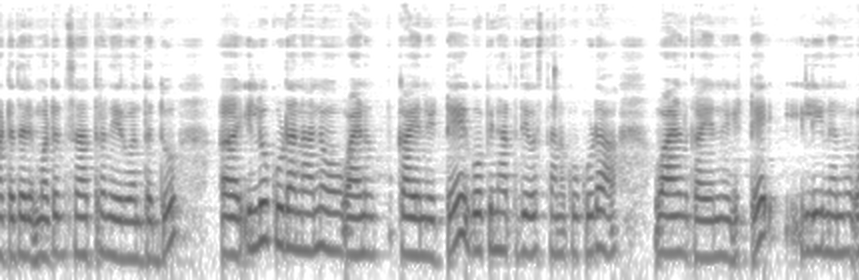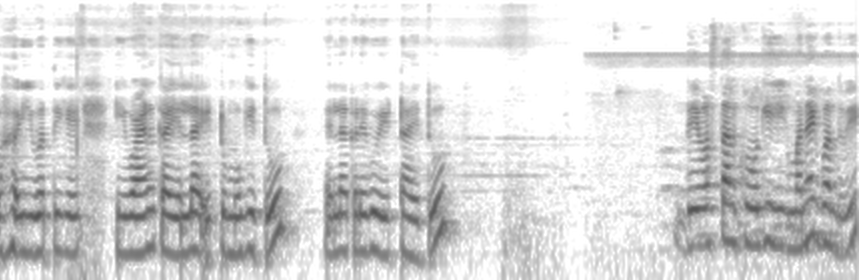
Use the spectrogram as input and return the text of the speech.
ಮಠದ ಮಠದ ಹತ್ರನೇ ಇರುವಂಥದ್ದು ಇಲ್ಲೂ ಕೂಡ ನಾನು ವಾಯಣದ ಕಾಯನಿಟ್ಟೆ ಗೋಪಿನಾಥ ದೇವಸ್ಥಾನಕ್ಕೂ ಕೂಡ ವಾಯಣದ ಕಾಯನ್ನು ಇಟ್ಟೆ. ಇಲ್ಲಿ ನಾನು ಇವತ್ತಿಗೆ ಈ ವಾಣದಕಾಯಿ ಎಲ್ಲ ಇಟ್ಟು ಮುಗೀತು. ಎಲ್ಲ ಕಡೆಗೂ ಇಟ್ಟಾಯಿತು. ದೇವಸ್ಥಾನಕ್ಕೆ ಹೋಗಿ ಈಗ ಮನೆಗೆ ಬಂದ್ವಿ.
